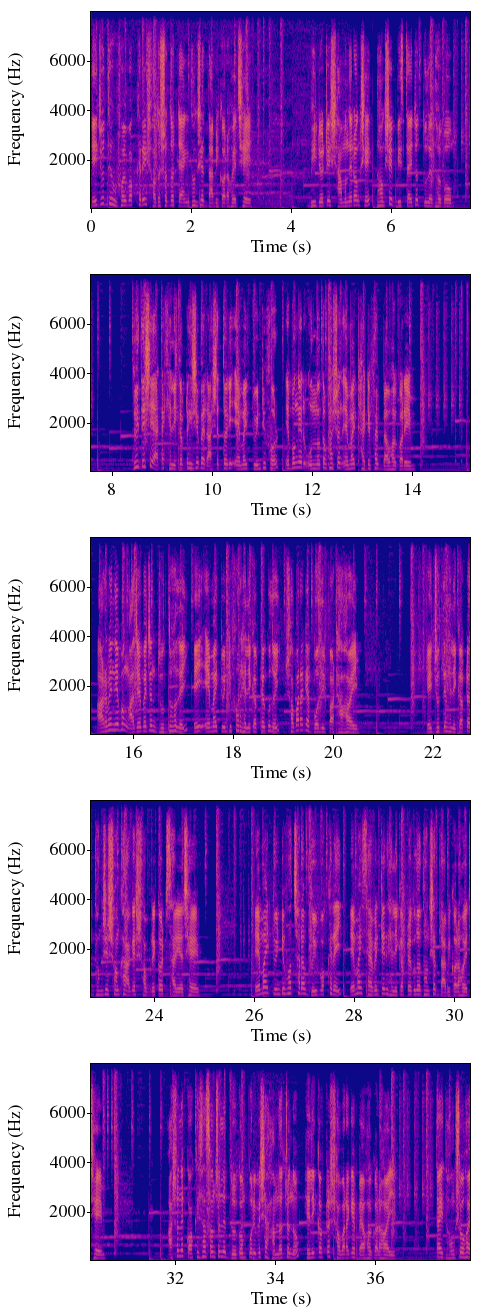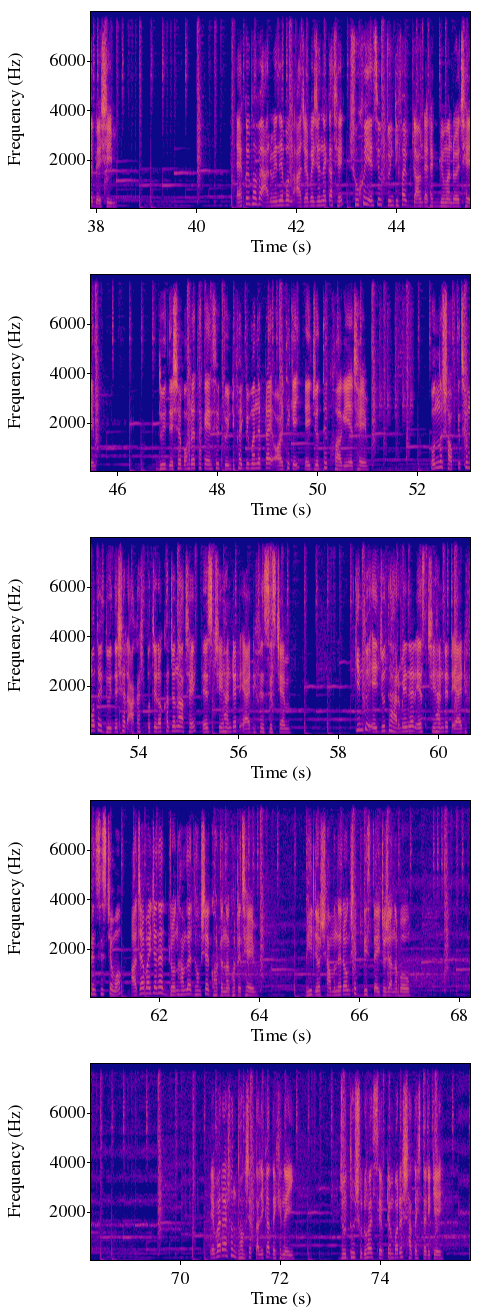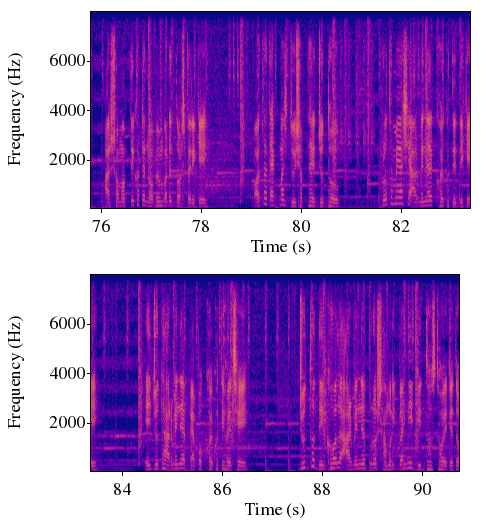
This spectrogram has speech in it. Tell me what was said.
এই যুদ্ধে উভয় পক্ষেরই শত শত ট্যাঙ্ক ধ্বংসের দাবি করা হয়েছে। ভিডিওটির সামনের অংশে ধ্বংসের বিস্তারিত তুলে ধরব। দুই দেশে অ্যাটাক হেলিকপ্টার হিসেবে রাশিয়ার তৈরি এমআই টোয়েন্টি ফোর এবং এর উন্নত ভার্সন এমআই থার্টি ফাইভ ব্যবহার করে। আর্মেনিয়া এবং আজারবাইজান যুদ্ধ হলেই এই এমআই টোয়েন্টি ফোর হেলিকপ্টারগুলোই সবার আগে বলির পাঠা হয়। এই যুদ্ধে হেলিকপ্টার ধ্বংসের সংখ্যা আগে সব রেকর্ড ছাড়িয়েছে। এমআই টোয়েন্টি ফোর ছাড়াও দুই পক্ষেরই এমআই সেভেন্টিন হেলিকপ্টারগুলো ধ্বংসের দাবি করা হয়েছে। আসলে ককেসাস অঞ্চলের দুর্গম পরিবেশে হামলার জন্য হেলিকপ্টার সবার আগে ব্যবহার করা হয়। তাই ধ্বংস হয় বেশি। একইভাবে আর্মেনিয়া এবং আজারবাইজানের কাছে Sukhoi SU twenty five ground attack বিমান রয়েছে। দুই দেশের বহরে থাকা এসইউ টোয়েন্টি ফাইভ বিমানের প্রায় অর্ধেকেই এই যুদ্ধে খোয়া গিয়েছে। অন্য সবকিছুর মতোই দুই দেশের আকাশ প্রতিরক্ষার জন্য আছে S three hundred air defence system. কিন্তু এই যুদ্ধে আর্মেনিয়ার S three hundred air defence সিস্টেমও আজারবাইজানের ড্রোন হামলায় ধ্বংসের ঘটনা ঘটেছে। ভিডিওর সামনের অংশে বিস্তারিত জানাব। এবারে আসুন ধ্বংসের তালিকা দেখে নেই। যুদ্ধ শুরু হয় সেপ্টেম্বরের সাতাশ তারিখে আর সমাপ্তি ঘটে নভেম্বরের দশ তারিখে। অর্থাৎ এক মাস দুই সপ্তাহের যুদ্ধ। প্রথমে আসে আর্মেনিয়ার ক্ষয়ক্ষতির দিকে। এই যুদ্ধে আর্মেনিয়ার ব্যাপক ক্ষয়ক্ষতি হয়েছে। যুদ্ধ দীর্ঘ হলে আর্মেনিয়ার পুরো সামরিক বাহিনী বিধ্বস্ত হয়ে যেত।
